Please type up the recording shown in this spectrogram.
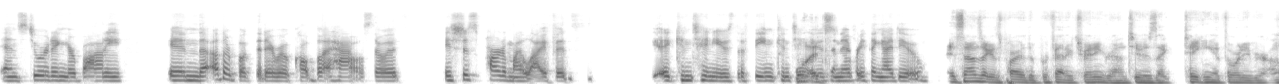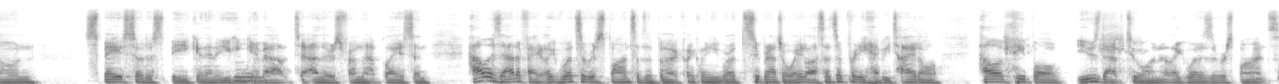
and stewarding your body in the other book that i wrote called but how. So it's it's just part of my life. It's it continues the theme continues well, in everything i do. It sounds like it's part of the prophetic training ground too is like taking authority of your own space so to speak and then you can mm-hmm. give out to others from that place. And how is that affect like what's the response of the book? Like when you wrote supernatural weight loss that's a pretty heavy title how have people used that tool and like what is the response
